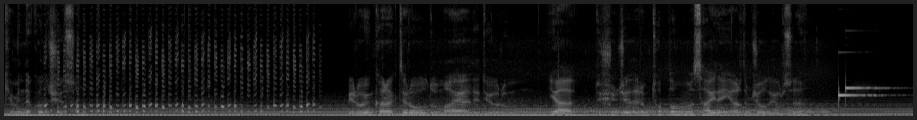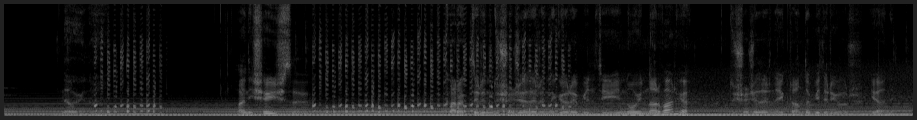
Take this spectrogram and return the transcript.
Kiminle konuşuyorsun? Bir oyun karakteri olduğumu hayal ediyorum. Ya düşüncelerim toplamama sahiden yardımcı oluyorsa? Ne oyunu? Hani şey işte... Karakterin düşüncelerini görebildiğin oyunlar var ya. Düşüncelerini ekranda bildiriyor yani.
